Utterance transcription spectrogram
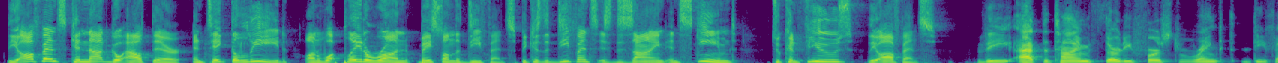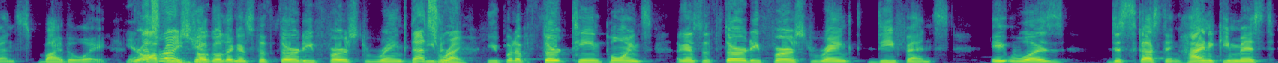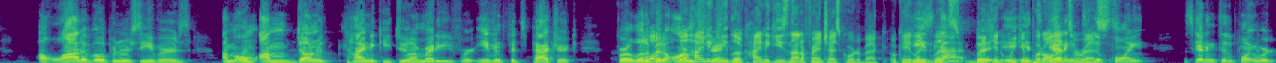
The offense cannot go out there and take the lead on what play to run based on the defense because the defense is designed and schemed to confuse the offense. The at the time 31st ranked defense, by the way. Yeah, Your offense right. struggled against the 31st ranked That's defense. right. You put up 13 points against the 31st ranked defense. It was disgusting. Heinicke missed a lot of open receivers. I'm I'm done with Heinicke too. I'm ready for even Fitzpatrick for a little Well- bit of well, arm Heinicke, strength. Look, Heinicke's not a franchise quarterback. Okay, like, He's let's- not, but we can we can put all that getting to rest. the point. It's getting to the point where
